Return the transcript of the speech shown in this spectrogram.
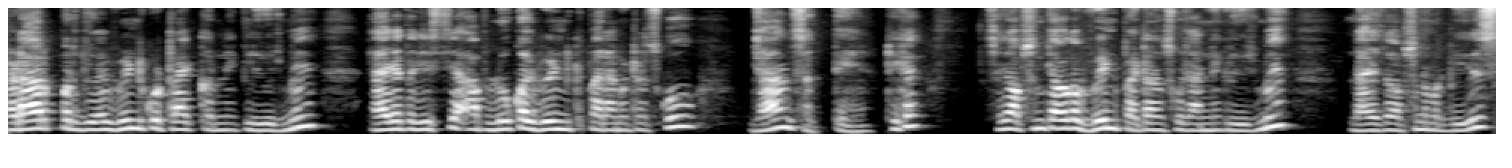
रडार पर जो है विंड को ट्रैक करने के लिए यूज में लाया जाता है जिससे आप लोकल विंड के पैरामीटर्स को जान सकते हैं ठीक है सही ऑप्शन क्या होगा विंड पैटर्न्स को जानने के लिए यूज में लाया जाता है option number B is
